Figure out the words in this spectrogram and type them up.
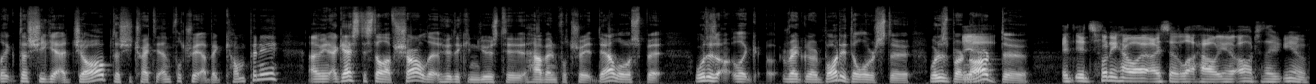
like, does she get a job? Does she try to infiltrate a big company? I mean, I guess they still have Charlotte, who they can use to have infiltrate Delos. But what does like regular body Dolores do? What does Bernard Yeah. do? It, it's funny how I, I said a lot how you know oh do they you know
